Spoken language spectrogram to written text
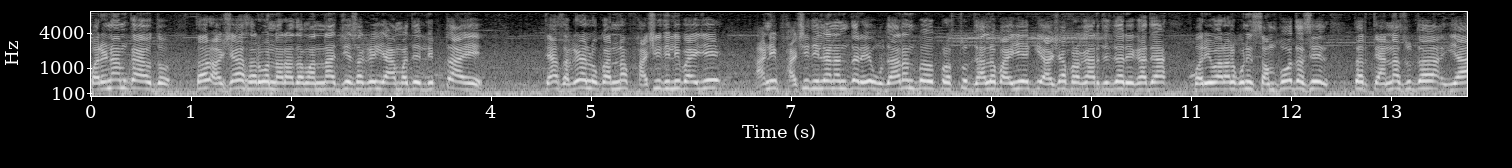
परिणाम काय होतो तर अशा सर्व नराधमांना जे सगळे यामध्ये लिप्त आहे त्या सगळ्या लोकांना फाशी दिली पाहिजे. आणि फाशी दिल्यानंतर हे उदाहरण प प्रस्तुत झालं पाहिजे की अशा प्रकारचे जर एखाद्या परिवाराला कोणी संपवत असेल तर त्यांनासुद्धा या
